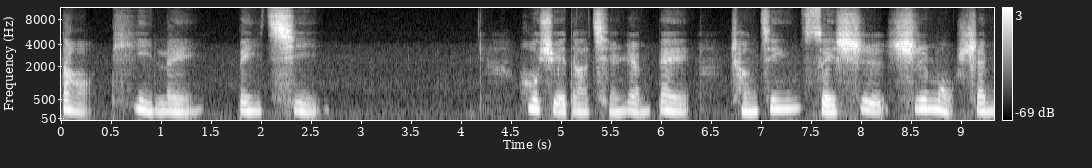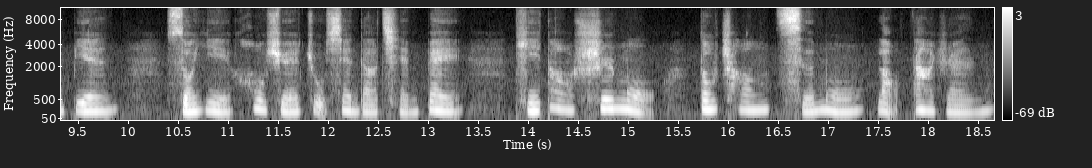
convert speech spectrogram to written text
到涕泪悲泣。后学的前人辈曾经随侍师母身边，所以后学主线的前辈提到师母，都称慈母老大人。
